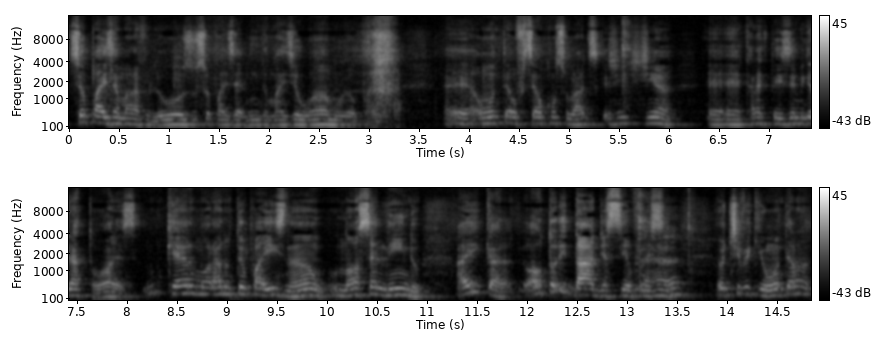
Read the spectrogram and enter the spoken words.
Seu país é maravilhoso, seu país é lindo, mas eu amo o meu país. É, ontem o oficial consular disse que a gente tinha é, é, características migratórias. Não quero morar no teu país, não. O nosso é lindo. Aí, cara, autoridade, assim, eu falei Aham. assim. Eu tive aqui ontem, ela,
